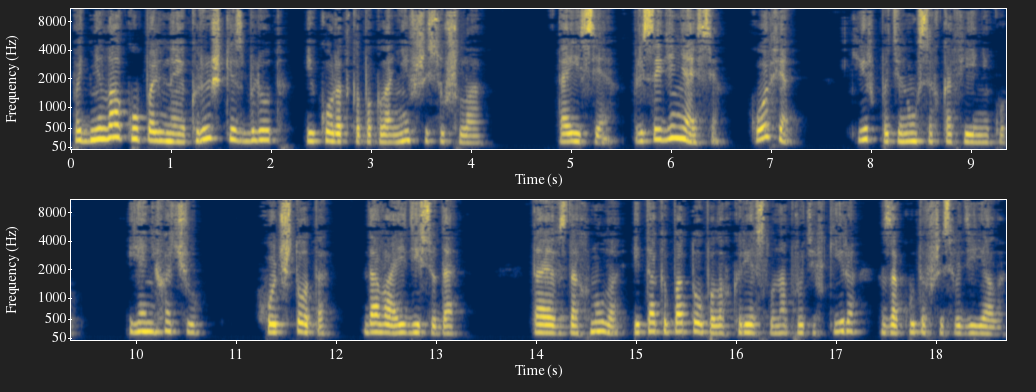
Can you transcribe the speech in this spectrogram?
подняла купольные крышки с блюд и, коротко поклонившись, ушла. «Таисия, присоединяйся. Кофе?» Кир потянулся к кофейнику. «Я не хочу». «Хоть что-то. Давай, иди сюда». Тая вздохнула и так и потопала к креслу напротив Кира, закутавшись в одеяло.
